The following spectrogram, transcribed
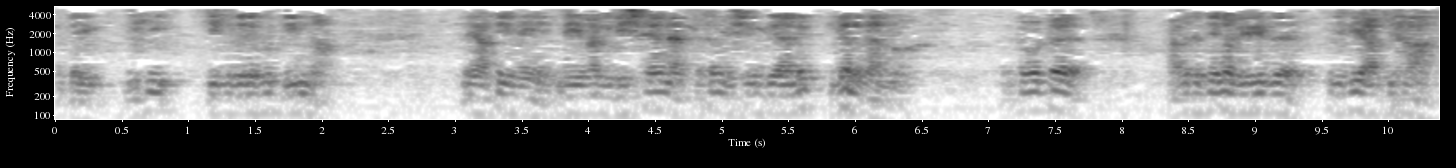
අපේ ඉහි කීප දෙනෙකුත් ඉන්නවා. මේ අපි මේ මේ වගේ විෂයන් ඇත්තටම විශ්වවිද්‍යාලෙත් ඉගෙන ගන්නවා. එතකොට අපිට තියෙන විවිධ විවිධ අභ්‍යාස.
